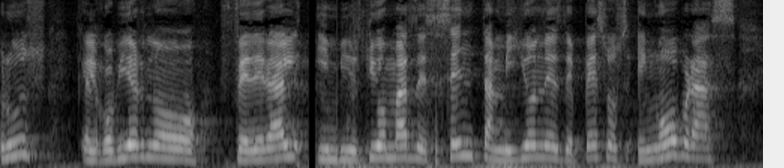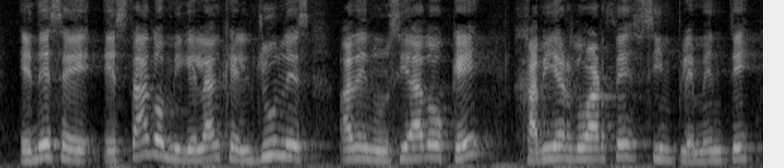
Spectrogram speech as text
Cruz, el gobierno federal invirtió más de 60 millones de pesos en obras en ese estado. Miguel Ángel Yunes ha denunciado que Javier Duarte simplemente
